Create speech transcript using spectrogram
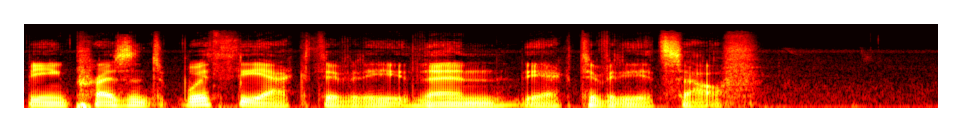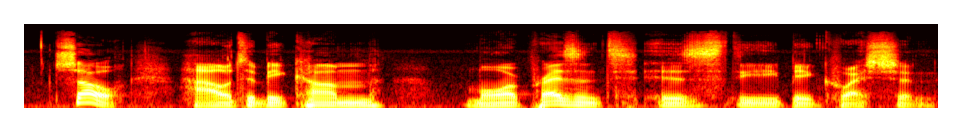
being present with the activity than the activity itself. So, how to become more present is the big question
